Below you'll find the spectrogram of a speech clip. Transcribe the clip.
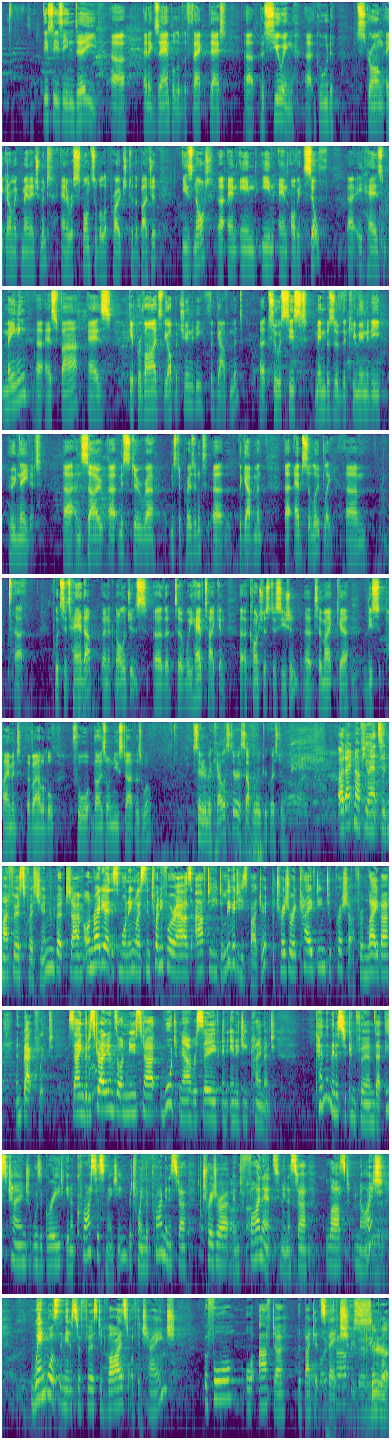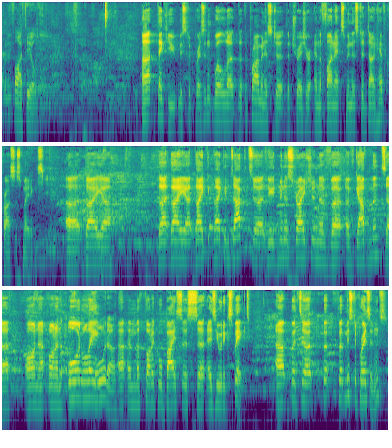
this is indeed uh, an example of the fact that uh, pursuing uh, good, strong economic management and a responsible approach to the budget is not uh, an end in and of itself. Uh, it has meaning uh, as far as it provides the opportunity for government to assist members of the community who need it. and so, Mr. Mr. President, the government absolutely um, uh, puts its hand up and acknowledges uh, that uh, we have taken a conscious decision uh, to make uh, this payment available for those on New Start as well. Senator McAllister, a supplementary question. I don't know if you answered my first question, but um, on radio this morning, less than 24 hours after he delivered his budget, the Treasurer caved into pressure from Labor and backflipped, saying that Australians on New Start would now receive an energy payment. Can the minister confirm that this change was agreed in a crisis meeting between the Prime Minister, Treasurer and Finance Minister last night? When was the minister first advised of the change? Before or after the budget speech? Senator Fifield. Uh, thank you, Mr President. Well, uh, the, the, Prime Minister, the Treasurer and the Finance Minister don't have crisis meetings. Uh, they, uh, they, they, uh, they, they conduct uh, the administration of, uh, of government uh, on, a, on an orderly uh, and methodical basis, uh, as you would expect. but, but, but, Mr President,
